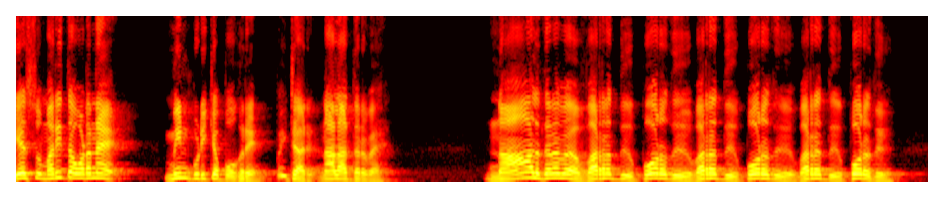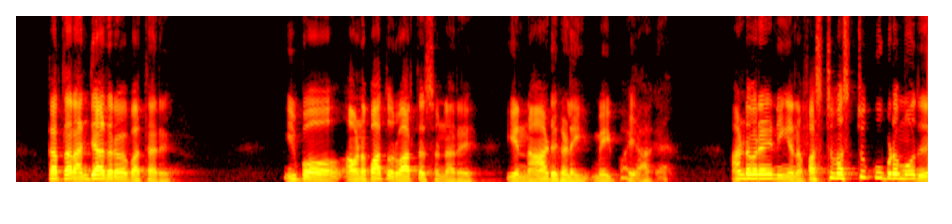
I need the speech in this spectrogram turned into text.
இயேசு மறித்த உடனே மீன் பிடிக்க போகிறேன். போயிட்டார். நாலாவது தடவை. நாலு தடவை வர்றது போகிறது வர்றது போகிறது வர்றது போகிறது கத்தார் அஞ்சாவது தடவை பார்த்தாரு. இப்போது அவனை பார்த்து ஒரு வார்த்தை சொன்னார். என் நாடுகளை மெய்ப்பாயாக. ஆண்டவரே நீங்கள் நான் ஃபஸ்ட்டு ஃபஸ்ட்டு கூப்பிடும் போது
